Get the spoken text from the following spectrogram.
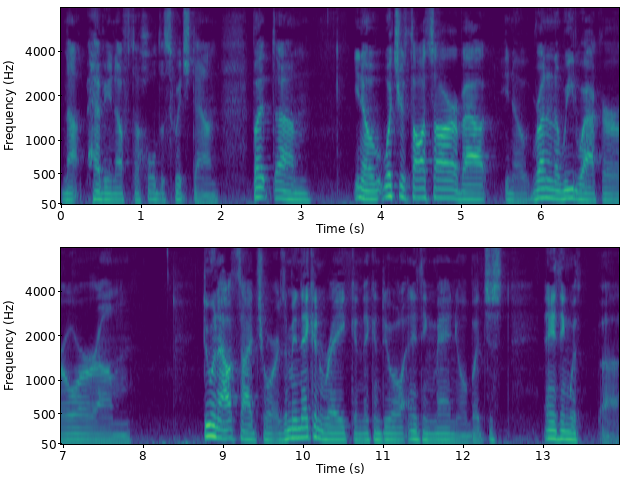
not heavy enough to hold the switch down. But um, you know what your thoughts are about you know running a weed whacker or um, doing outside chores. I mean they can rake and they can do anything manual but just anything with uh,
